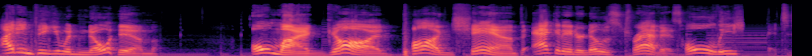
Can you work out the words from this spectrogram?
I didn't think you would know him. Oh my god, Pog Champ, Akinator knows Travis. Holy shit.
